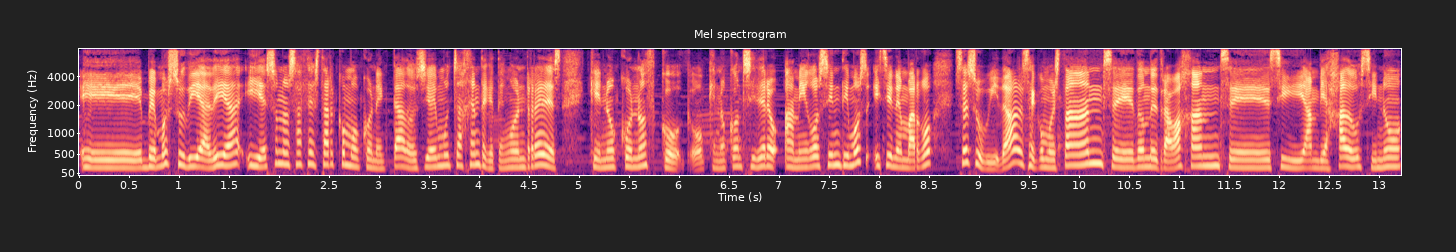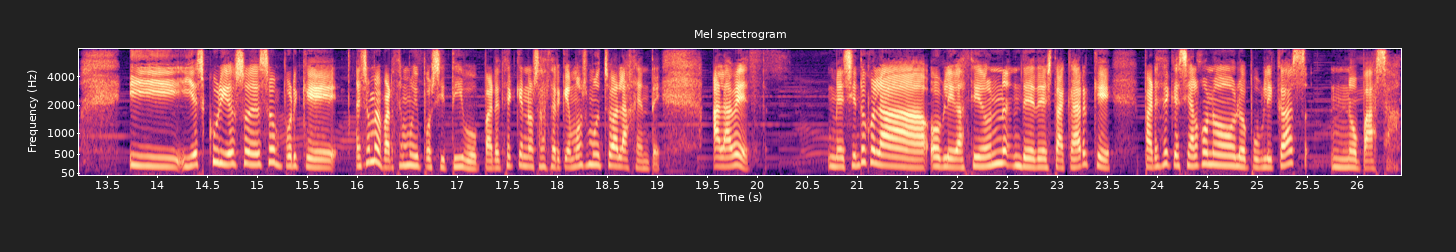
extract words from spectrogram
eh, vemos su día a día y eso nos hace estar como conectados. Yo hay mucha gente que tengo en redes que no conozco o que no considero amigos íntimos y sin embargo sé su vida, sé cómo están, sé dónde trabajan, sé si han viajado, si no. Y es curioso eso porque eso me parece muy positivo, parece que nos acerquemos mucho a la gente. A la vez, me siento con la obligación de destacar que parece que si algo no lo publicas, no pasa.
